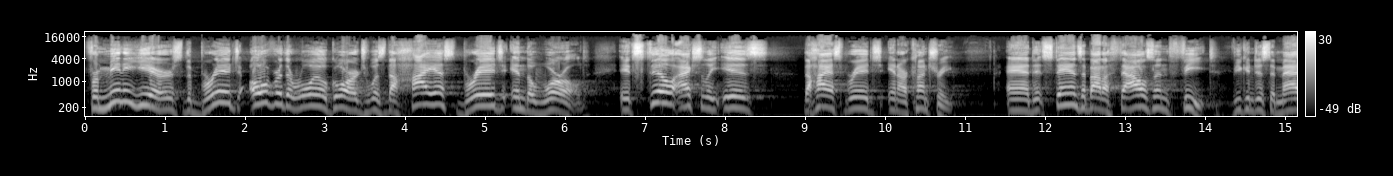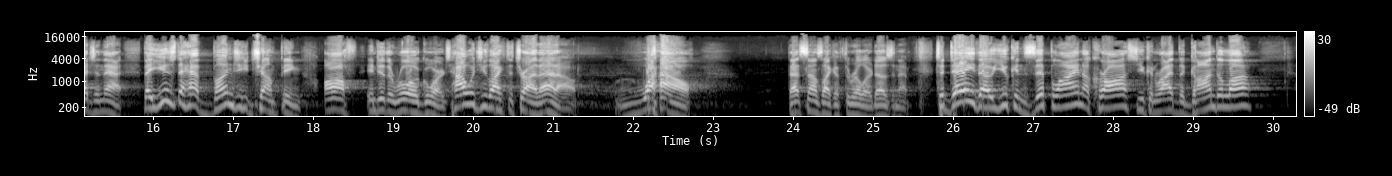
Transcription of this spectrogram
For many years, the bridge over the Royal Gorge was the highest bridge in the world. It still actually is the highest bridge in our country. And it stands about a thousand feet, if you can just imagine that. They used to have bungee jumping off into the Royal Gorge. How would you like to try that out? Wow. That sounds like a thriller, doesn't it? Today, though, you can zip line across, you can ride the gondola,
